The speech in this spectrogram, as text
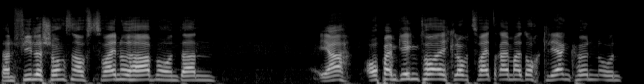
dann viele Chancen aufs 2-0 haben und dann ja, auch beim Gegentor, ich glaube, zwei, dreimal doch klären können und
